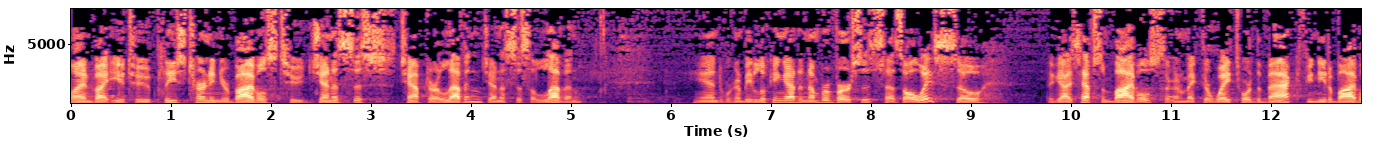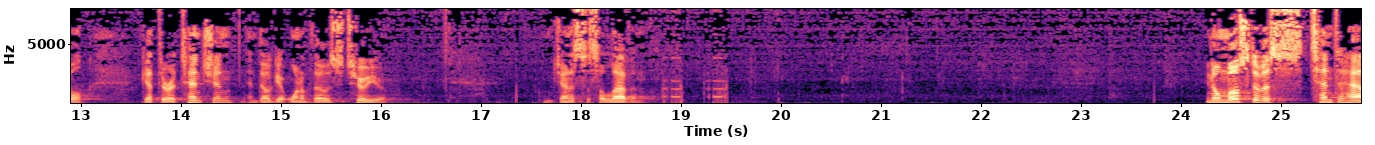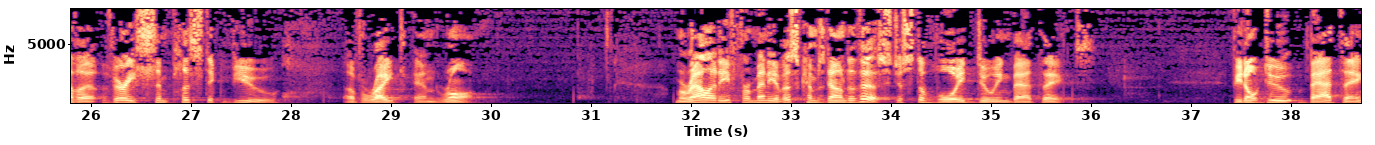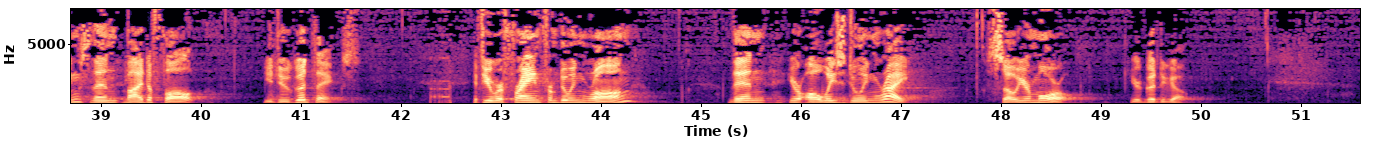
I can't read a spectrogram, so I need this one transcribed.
Well, I invite you to please turn in your Bibles to Genesis chapter 11, Genesis 11. And we're going to be looking at a number of verses, as always. So the guys have some Bibles. They're going to make their way toward the back. If you need a Bible, get their attention, and they'll get one of those to you. In Genesis 11. You know, most of us tend to have a very simplistic view of right and wrong. Morality for many of us comes down to this, just avoid doing bad things. If you don't do bad things, then by default, you do good things. If you refrain from doing wrong, then you're always doing right. So you're moral. You're good to go.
